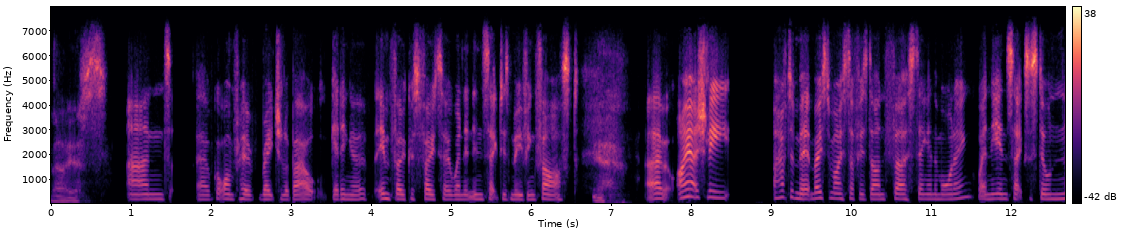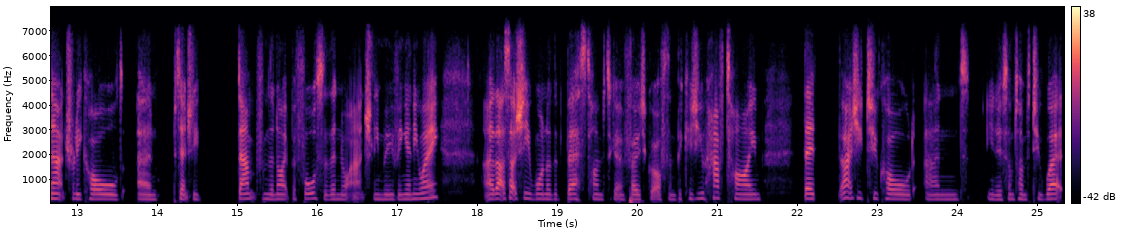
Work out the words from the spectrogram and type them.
Oh, yes. and I've got one for Rachel about getting a in focus photo when an insect is moving fast. Yeah. Um, I actually, I have to admit, most of my stuff is done first thing in the morning when the insects are still naturally cold and potentially damp from the night before, so they're not actually moving anyway. Uh, that's actually one of the best times to go and photograph them because you have time. They're actually too cold and you know sometimes too wet.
